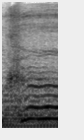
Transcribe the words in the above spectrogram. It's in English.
Come.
